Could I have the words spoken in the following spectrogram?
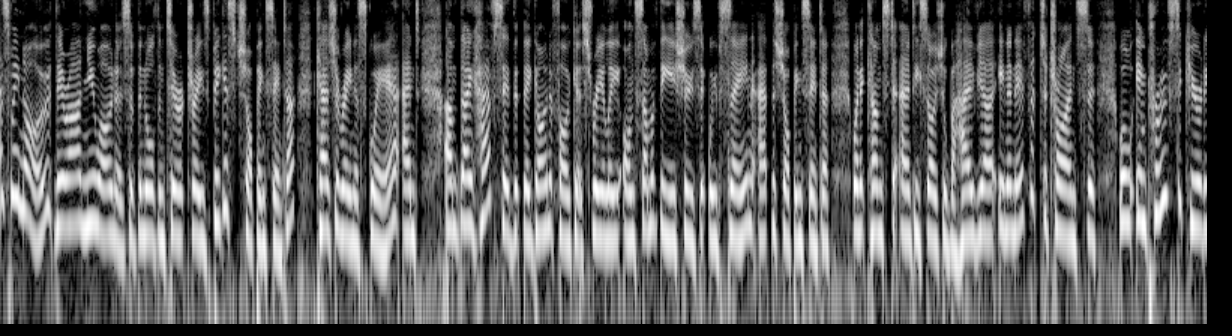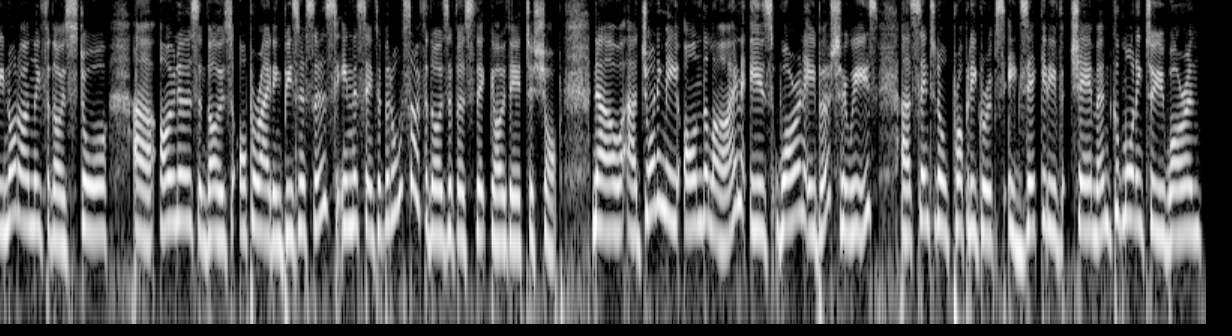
as we know, there are new owners of the Northern Territory's biggest shopping centre, Casuarina Square, and um, they have said that they're going to focus really on some of the issues that we've seen at the shopping centre when it comes to antisocial behaviour in an effort to try and, se- well, improve security not only for those store uh, owners and those operating businesses in the centre, but also for those of us that go there to shop. Now, uh, joining me on the line is Warren Ebert, who is uh, Sentinel Property Group's Executive Chairman. Good morning to you, Warren.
